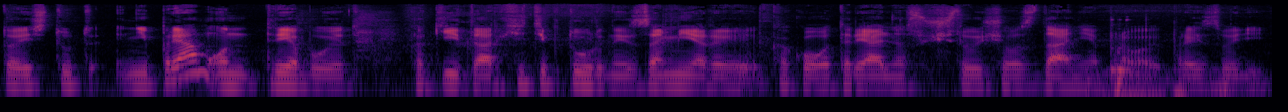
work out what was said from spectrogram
то есть тут не прям он требует какие-то архитектурные замеры какого-то реально существующего здания производить,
